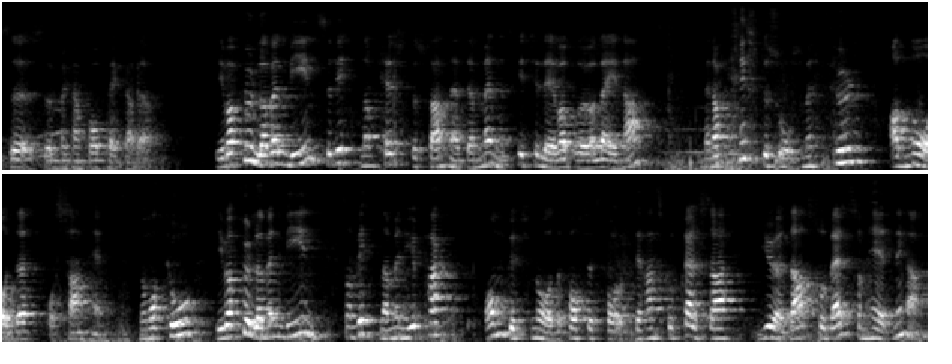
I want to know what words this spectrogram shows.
som vi kan påpeke der. De var fulle av en vin som vitner om Kristus sannhet, der mennesket ikke lever av brød alene, men av Kristus ord som er full av nåde og sannhet. Nummer to, de var fulle av en vin som vitner om en ny pakt om Guds nåde for sitt folk, der han skulle frelse jøder så vel som hedninger.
